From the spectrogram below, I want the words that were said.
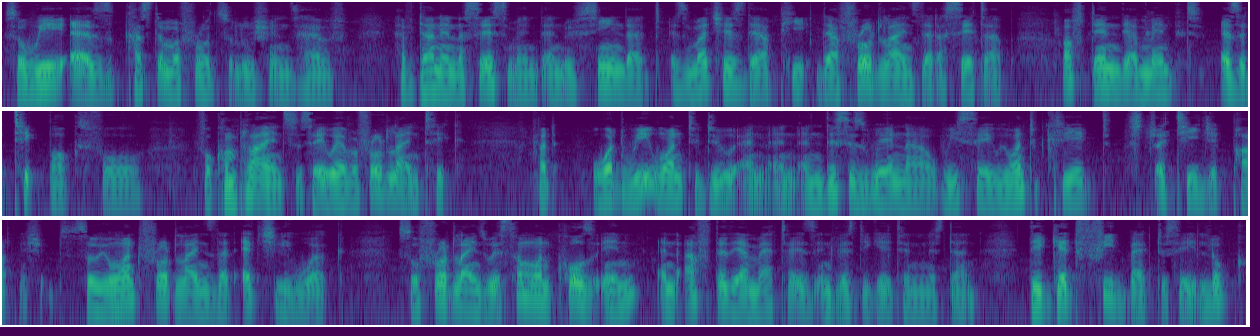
So we as customer fraud solutions have, have done an assessment and we've seen that as much as there are, P, there are fraud lines that are set up, often they are meant as a tick box for, for compliance to say we have a fraud line tick But what we want to do, and, and, and this is where now we say we want to create strategic partnerships. So we want fraud lines that actually work. So fraud lines where someone calls in and after their matter is investigated and is done, they get feedback to say, look,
